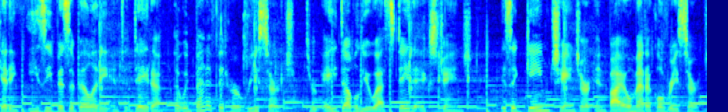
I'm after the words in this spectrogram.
getting easy visibility into data that would benefit her research through AWS Data Exchange is a game changer in biomedical research.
